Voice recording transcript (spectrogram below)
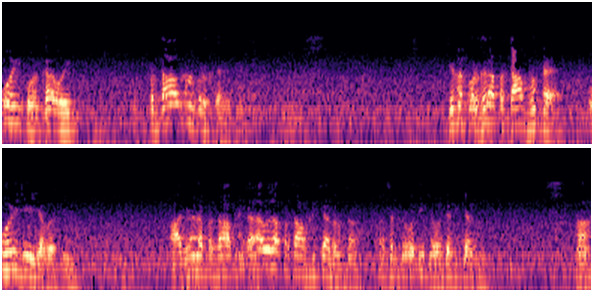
ਉਹੀ ਪੁਰਖਾ ਉਹੀ ਪ੍ਰਤਾਪ ਨੂੰ ਪੁਰਖ ਕਹਿੰਦੇ ਨੇ। ਜਿਵੇਂ ਪੁਰਖ ਦਾ ਪ੍ਰਤਾਪ ਹੁੰਦਾ ਉਹੀ ਚੀਜ਼ ਹੈ ਬਸੀ ਆਦਮੀਆਂ ਦਾ ਪ੍ਰਤਾਪ ਨਹੀਂ ਕਹਿੰਦਾ ਉਹਦਾ ਪ੍ਰਤਾਪ ਨਹੀਂ ਚੱਲ ਹੁੰਦਾ ਅਸਲ ਤੇ ਉਹਦੀ ਜੋਤ ਨਹੀਂ ਚੱਲਦੀ ਹਾਂ।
